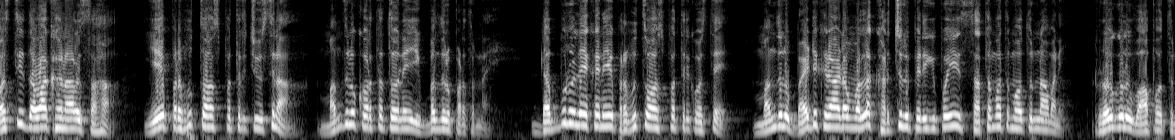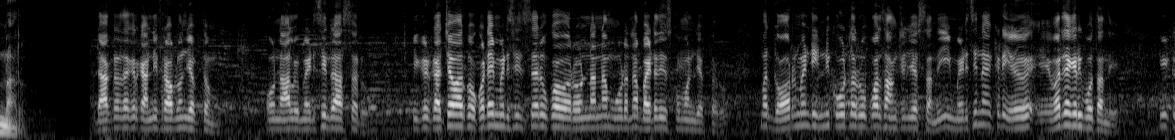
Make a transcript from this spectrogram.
బస్తీ దవాఖానాలు సహా ఏ ప్రభుత్వ ఆసుపత్రి చూసినా మందుల కొరతతోనే ఇబ్బందులు పడుతున్నాయి. డబ్బులు లేకనే ప్రభుత్వ ఆసుపత్రికి వస్తే మందులు బయటికి రావడం వల్ల ఖర్చులు పెరిగిపోయి సతమతమవుతున్నామని రోగులు వాపోతున్నారు. డాక్టర్ దగ్గరికి అన్ని ప్రాబ్లం చెప్తాం. ఓ నాలుగు మెడిసిన్ రాస్తారు. ఇక్కడికి వచ్చే వరకు ఒకటే మెడిసిన్ ఇస్తారు ఒక రెండన్నా మూడన్నా బయట తీసుకోమని చెప్తారు. మరి గవర్నమెంట్ ఇన్ని కోట్ల రూపాయలు శాంక్షన్ చేస్తుంది. ఈ మెడిసిన్ ఇక్కడ ఎవరి దగ్గరికి పోతుంది? ఇక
